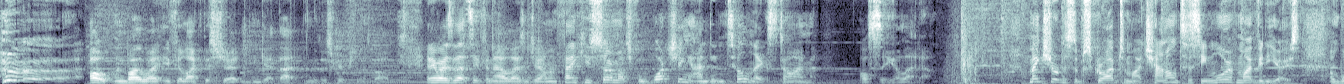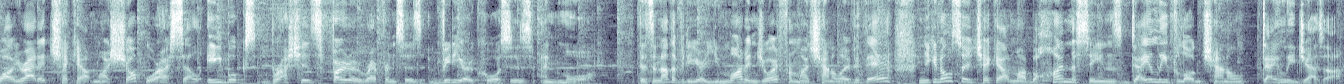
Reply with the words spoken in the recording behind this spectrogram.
Oh, and by the way, if you like this shirt, you can get that in the description as well. Anyways, that's it for now, ladies and gentlemen. Thank you so much for watching, and until next time, I'll see you later. Make sure to subscribe to my channel to see more of my videos. And while you're at it, check out my shop where I sell ebooks, brushes, photo references, video courses, and more. There's another video you might enjoy from my channel over there, and you can also check out my behind the scenes daily vlog channel, Daily Jazza.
